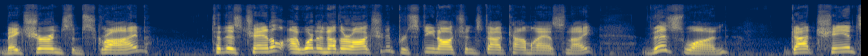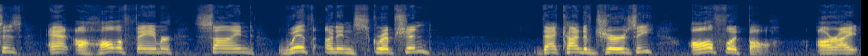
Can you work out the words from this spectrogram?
Make sure and subscribe to this channel. I won another auction at pristineauctions.com last night. This one got chances at a Hall of Famer signed with an inscription, that kind of jersey, all football. All right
